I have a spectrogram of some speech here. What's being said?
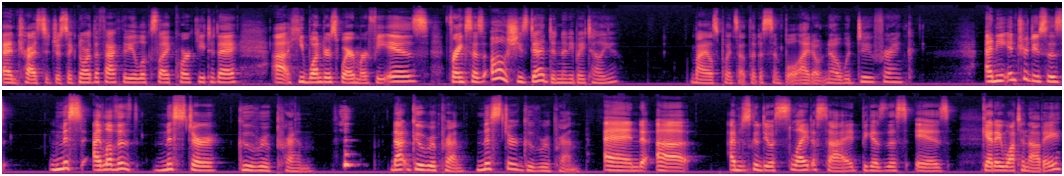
and tries to just ignore the fact that he looks like Corky today. Uh, he wonders where Murphy is. Frank says, "Oh, she's dead. Didn't anybody tell you?" Miles points out that a simple "I don't know" would do, Frank. And he introduces Miss. I love this, Mister Guru Prem. not Guru Prem, Mr. Guru Prem. And uh, I'm just going to do a slight aside because this is Gedde Watanabe,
